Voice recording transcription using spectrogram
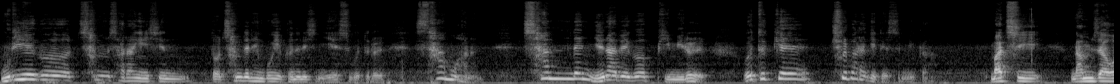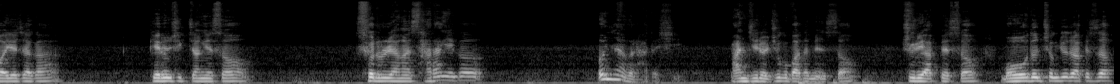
우리의 그 참 사랑이신 또 참된 행복의 근원이신 예수 그리스도를 사모하는 참된 연합의 그 비밀을 어떻게 출발하게 됐습니까? 마치 남자와 여자가 결혼식장에서 서로를 향한 사랑의 그 언약을 하듯이 반지를 주고받으면서 주리 앞에서 모든 청주들 앞에서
